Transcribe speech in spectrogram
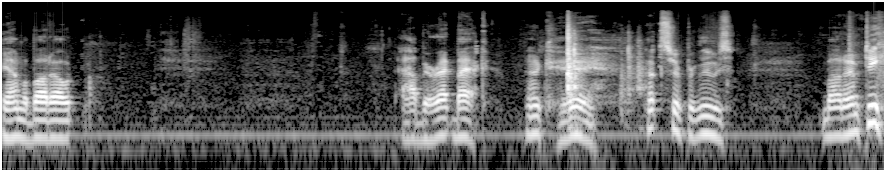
yeah, I'm about out. I'll be right back. Okay, that super glue's about empty.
